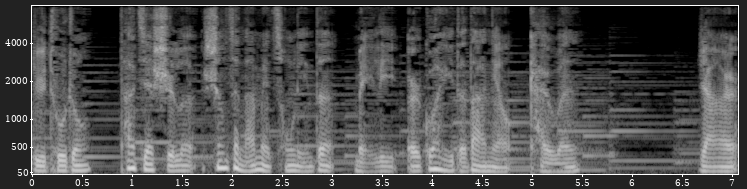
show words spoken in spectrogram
旅途中，他结识了生在南美丛林的美丽而怪异的大鸟凯文。然而，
